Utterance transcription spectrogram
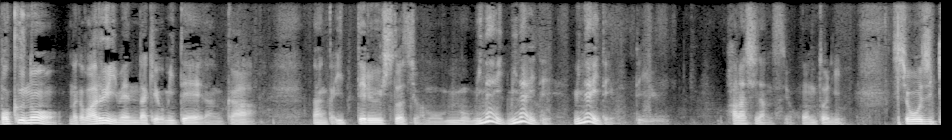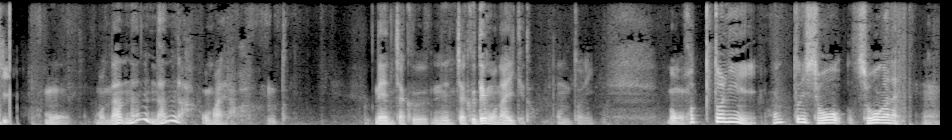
僕の、なんか悪い面だけを見て、なんか、なんか言ってる人たちはもう、もう見ない、見ないで、見ないでよっていう話なんですよ。本当に。正直、もう、もうな、なん、なんだ？お前らは。本当。粘着、粘着でもないけど、本当に。もう本当に、本当にしょう、しょうがない。うん。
